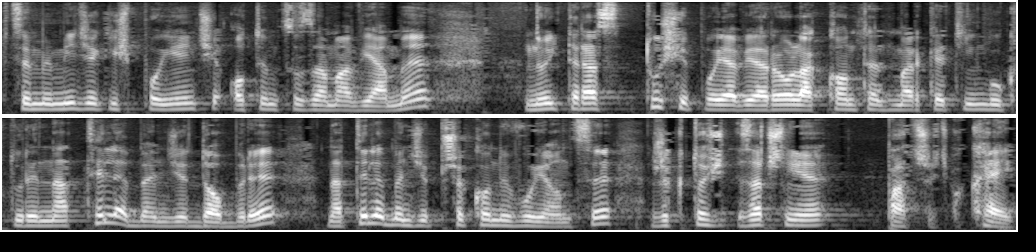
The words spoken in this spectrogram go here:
chcemy mieć jakieś pojęcie o tym, co zamawiamy. No i teraz tu się pojawia rola content marketingu, który na tyle będzie dobry, na tyle będzie przekonywujący, że ktoś zacznie patrzeć, okej,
